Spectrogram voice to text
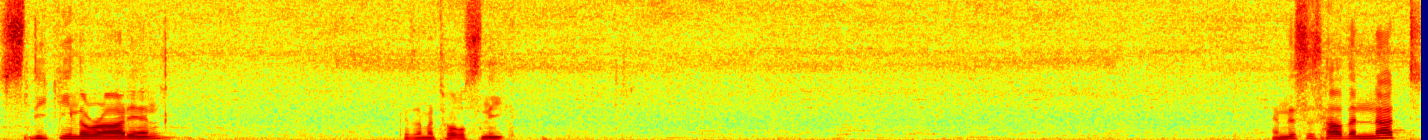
sneaking the rod in because I'm a total sneak. And this is how the nut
